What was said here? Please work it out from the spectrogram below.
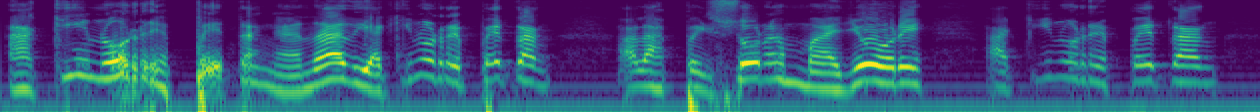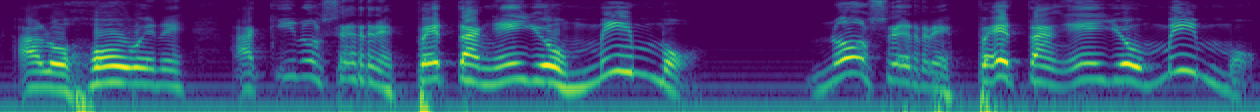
Aquí no respetan a nadie. Aquí no respetan a las personas mayores. Aquí no respetan a los jóvenes. Aquí no se respetan ellos mismos. No se respetan ellos mismos.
